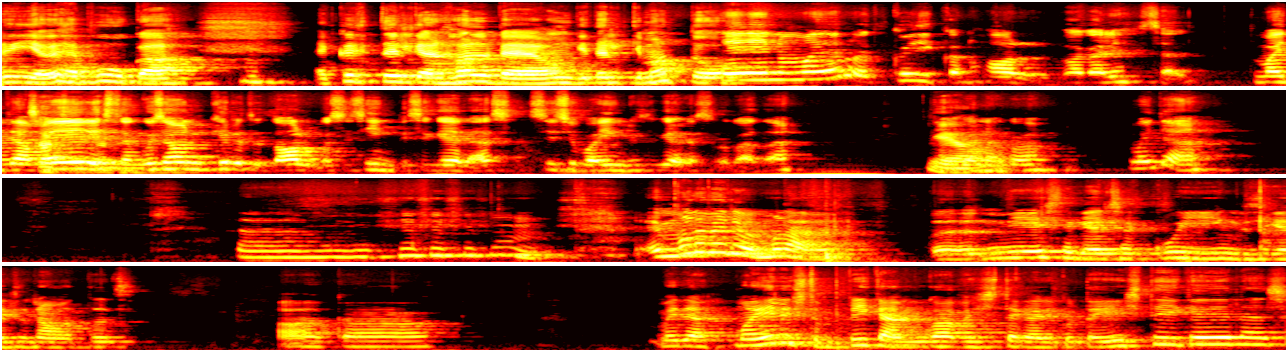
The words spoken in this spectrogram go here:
lüüa ühe puuga, et kõik tõlge on halb ja ongi tõlkimatu? ei, no ma ei arva, et kõik on halb, aga lihtsalt ma ei tea, ma eelistan, kui see on kirjutatud alguses inglise keeles, siis juba inglise keeles lugeda. aga jaa, nagu, ma ei tea. mulle meeldivad mõlemad, nii eestikeelsed kui inglisekeelsed raamatud. aga ma ei tea, ma eelistan pigem ka vist tegelikult eesti keeles,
